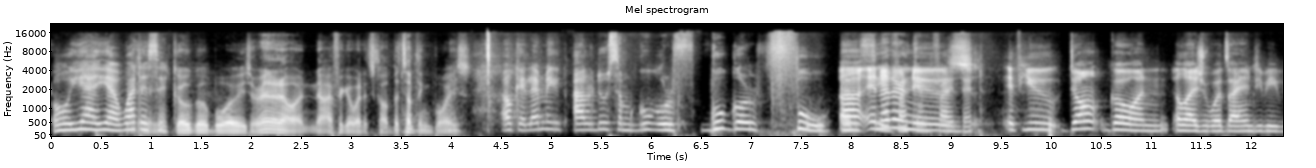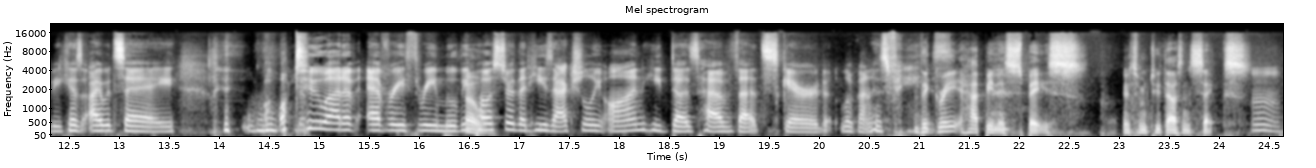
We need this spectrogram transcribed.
Oh yeah, yeah. What is it? Go Go Boys, or no, no, no, I forget what it's called, but something Boys. Okay, let me. I'll do some Google Google foo. Uh, in see if other news, find it. If you don't go on Elijah Wood's IMDb, because I would say two out of every three movie Oh. poster that he's actually on, he does have that scared look on his face. The Great Happiness Space. It's from 2006. Mm.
